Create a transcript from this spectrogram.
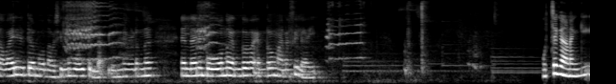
സവാരി ചുറ്റാൻ പോകുന്ന പക്ഷെ ഇന്ന് പോയിട്ടില്ല. ഇന്ന് ഇവിടുന്ന് എല്ലാവരും പോകുന്ന എന്തോ എന്തോ മനസ്സിലായി. ഉച്ചയ്ക്കാണെങ്കിൽ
